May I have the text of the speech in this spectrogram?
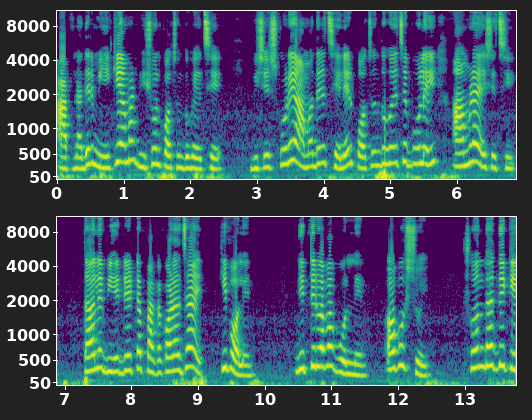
আপনাদের মেয়েকে আমার ভীষণ পছন্দ হয়েছে। বিশেষ করে আমাদের ছেলের পছন্দ হয়েছে বলেই আমরা এসেছি। তাহলে বিয়ের ডেটটা পাকা করা যায়? কি বলেন? দীপ্তির বাবা বললেন, অবশ্যই। সন্ধ্যার দিকে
